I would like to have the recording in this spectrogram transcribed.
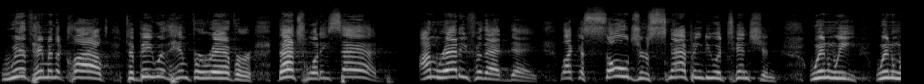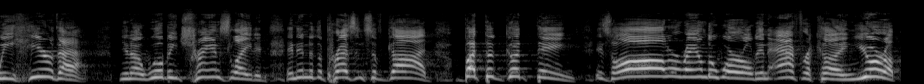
with him in the clouds to be with him forever. That's what he said. I'm ready for that day. Like a soldier snapping to attention when we when we hear that you know, will be translated and into the presence of God. But the good thing is all around the world, in Africa, in Europe,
